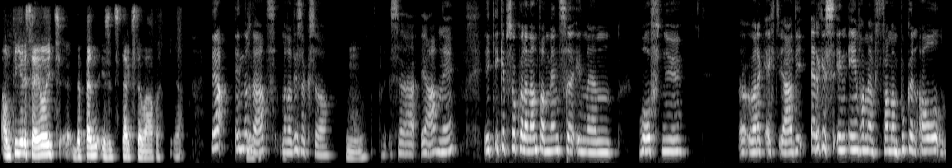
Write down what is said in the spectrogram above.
Antier zei ooit, de pen is het sterkste wapen. Ja, ja inderdaad. Maar dat is ook zo. Mm. Dus, uh, ja, nee. Ik, ik heb zo ook wel een aantal mensen in mijn hoofd nu. Uh, waar ik echt, ja, die ergens in een van mijn, van mijn boeken al,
